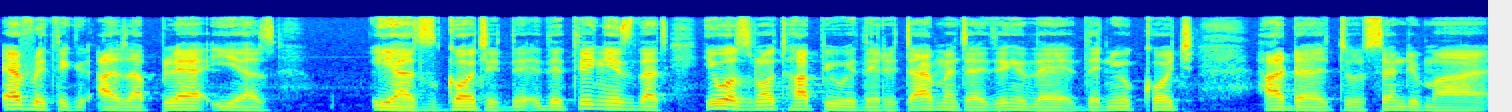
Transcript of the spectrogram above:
everything as a player he has he has got it. The, the thing is that he was not happy with the retirement. I think the the new coach had uh, to send him a,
